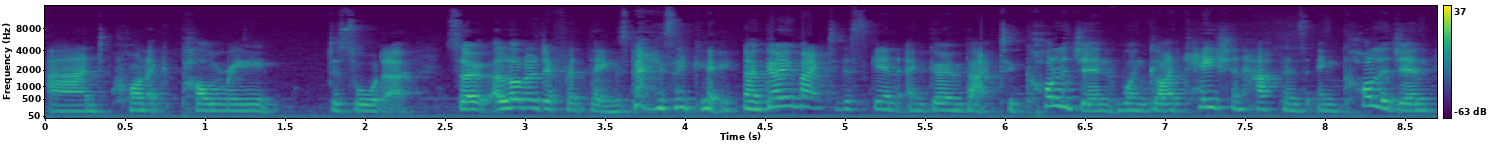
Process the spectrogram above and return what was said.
and chronic pulmonary disorder. So a lot of different things basically. Now going back to the skin and going back to collagen, when glycation happens in collagen,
